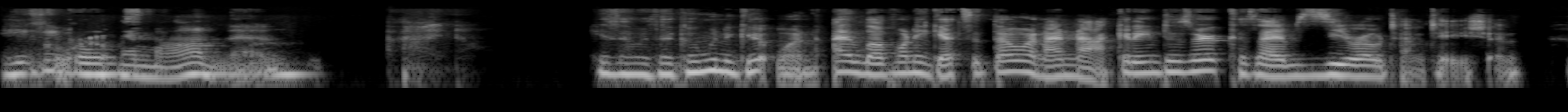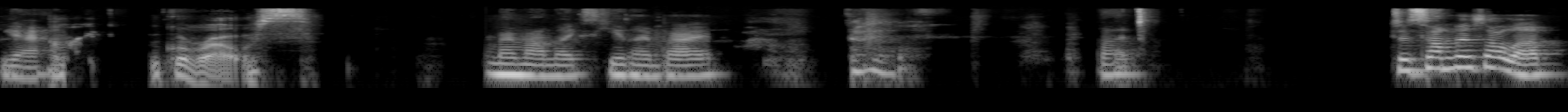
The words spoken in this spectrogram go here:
he can go with my mom then I know. He's always like, I'm going to get one. I love when he gets it though, and I'm not getting dessert because I have zero temptation. yeah Gross. my mom likes key lime pie But to sum this all up,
